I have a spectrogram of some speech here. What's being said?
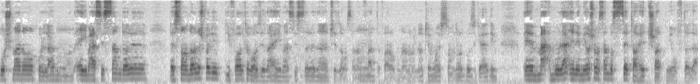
دشمن ها کلا ایم اسیست هم داره استانداردش ولی دیفالت بازی نه ایم اسیست داره نه چیزا مثلا فت فراوونن و اینا که ما استاندارد بازی کردیم. معمولا انمیاشو مثلا با سه تا هدشات میافتادن.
